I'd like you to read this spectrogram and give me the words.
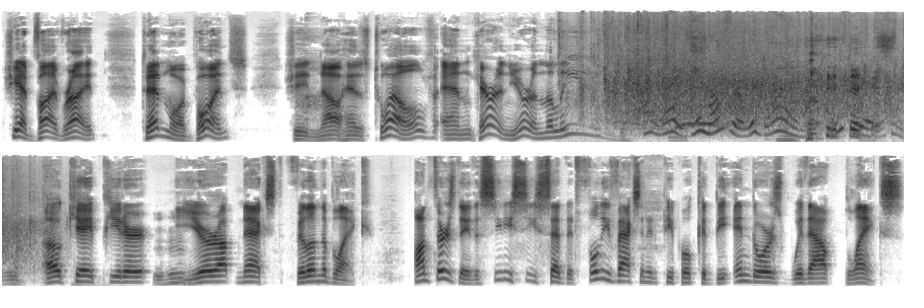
She had five right, ten more points. She now has 12, and Karen, you're in the lead. All right, game over. We're done. Thank you. Okay, Peter, you're up next. Fill in the blank. On Thursday, the CDC said that fully vaccinated people could be indoors without blanks.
